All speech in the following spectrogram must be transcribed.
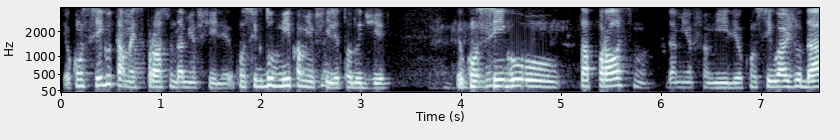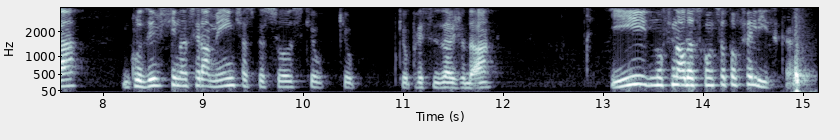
Eu consigo estar mais próximo da minha filha, eu consigo dormir com a minha filha todo dia. Eu consigo estar próximo da minha família, eu consigo ajudar, inclusive financeiramente, as pessoas que eu, que eu, que eu preciso ajudar. E no final das contas eu estou feliz, cara.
